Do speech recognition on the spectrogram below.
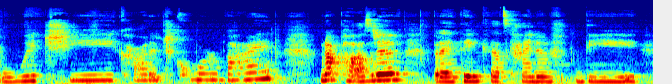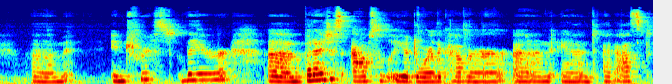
witchy cottage core vibe. I'm not positive, but I think that's kind of the um, interest there, um, but I just absolutely adore the cover um, and I've asked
